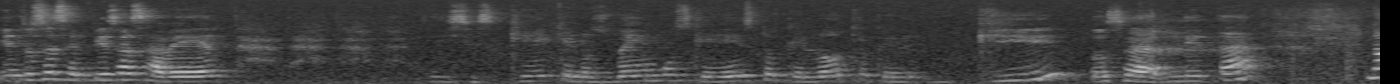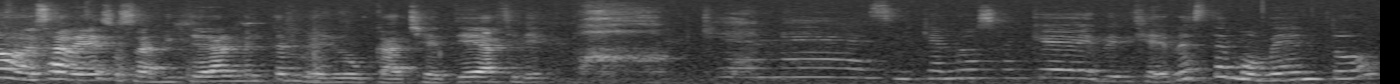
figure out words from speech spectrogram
Y entonces empiezas a ver, y dices, ¿qué? Que nos vemos, que esto, que el otro, que... ¿Qué? O sea, neta. No, esa vez, o sea, literalmente me lo cacheteé así de, ¿quién es? Y que no sé qué. Y le dije, en este momento,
